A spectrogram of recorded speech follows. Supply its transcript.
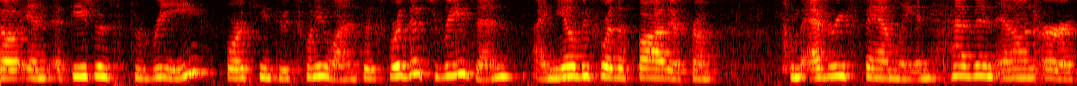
So in Ephesians 3 14 through 21, it says, For this reason, I kneel before the Father, from whom every family in heaven and on earth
